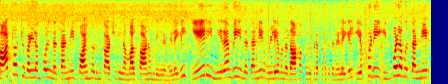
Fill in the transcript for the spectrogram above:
காற்றாற்று வெள்ளம் போல் இந்த தண்ணீர் பாய்ந்தோடும் காட்சிகள் நம்மால் காண முடிகிற நிலையில் ஏரி நிரம்பி இந்த தண்ணீர் உள்ளே வந்ததாக குறிப்பிடப்பட்டிருக்கிற நிலையில் எப்படி இவ்வளவு தண்ணீர்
